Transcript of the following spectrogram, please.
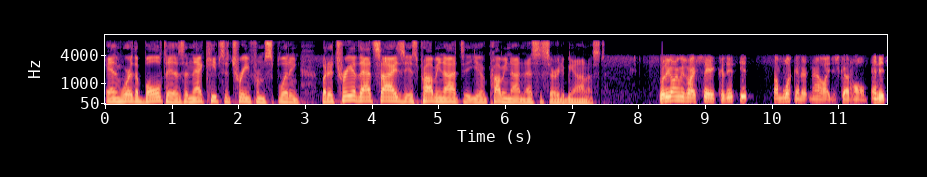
and where the bolt is and that keeps the tree from splitting but a tree of that size is probably not you know probably not necessary to be honest Well, the only reason why I say it because it, it I'm looking at it now. I just got home, and it's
